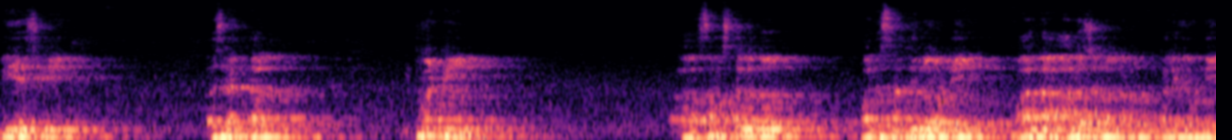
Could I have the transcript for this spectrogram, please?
బిఎస్పి బజరంగ్ దళ్ ఇటువంటి సంస్థలతో వాళ్ళు సంధిలో ఉండి వాళ్ళ ఆలోచనలను కలిగి ఉండి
